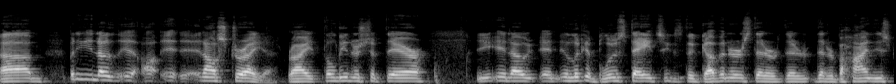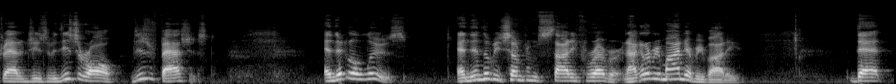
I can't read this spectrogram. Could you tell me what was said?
Um, but you know, in Australia, right, the leadership there, you, you know, and you look at blue states, the governors that are that are, that are behind these strategies. I mean, these are all these are fascist, and they're going to lose, and then they'll be shunned from society forever. And I got to remind everybody that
